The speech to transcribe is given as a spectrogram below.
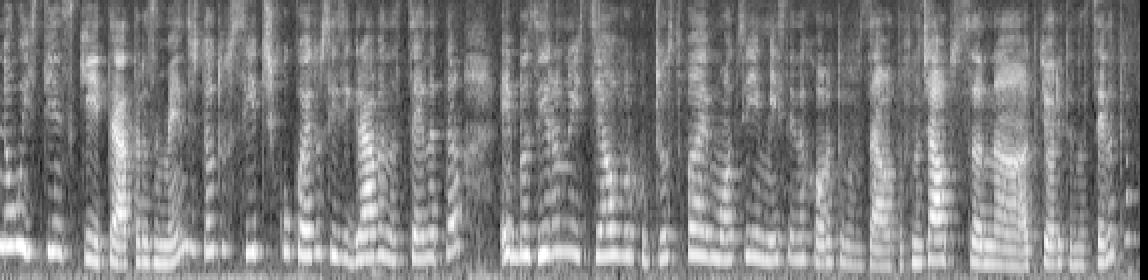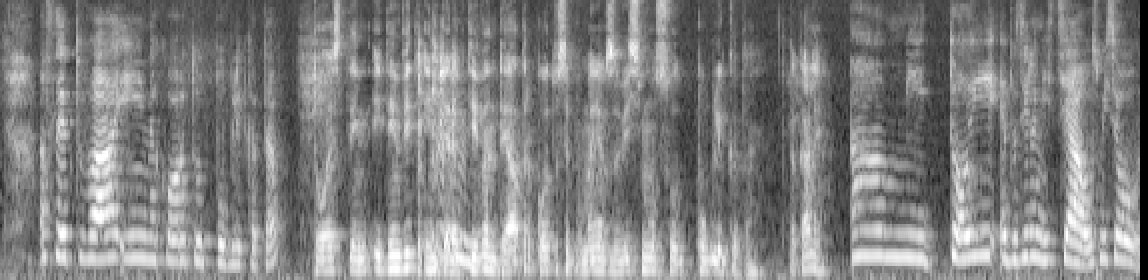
много истински театър за мен, защото всичко, което се изиграва на сцената, е базирано изцяло върху чувства, емоции и мисли на хората в залата. В началото са на актьорите на сцената, а след това и на хората от публиката. Тоест ин- един вид интерактивен театър, който се променя в зависимост от публиката. Така ли? Ами, той е базиран изцяло. В смисъл,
